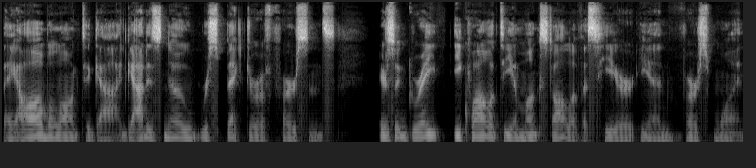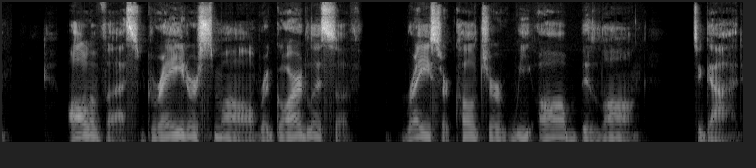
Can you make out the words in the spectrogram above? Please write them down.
They all belong to God. God is no respecter of persons. There's a great equality amongst all of us here in verse 1. All of us, great or small, regardless of race or culture, we all belong to God.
